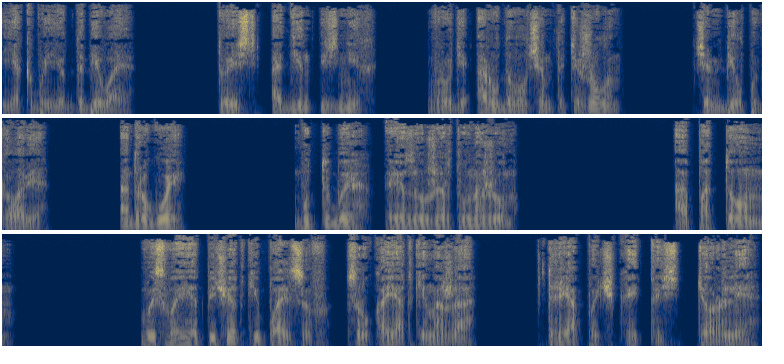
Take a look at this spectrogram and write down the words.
якобы ее добивая. То есть один из них вроде орудовал чем-то тяжелым, чем бил по голове, а другой будто бы резал жертву ножом. А потом вы свои отпечатки пальцев с рукоятки ножа тряпочкой-то стерли.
